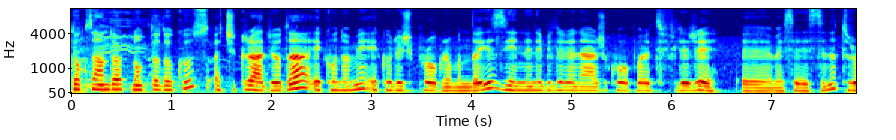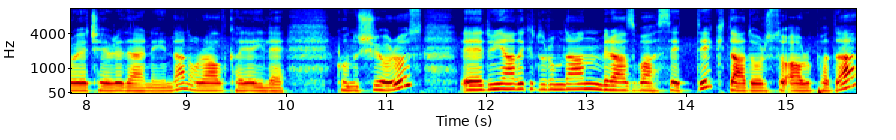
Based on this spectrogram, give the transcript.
94.9 Açık Radyo'da Ekonomi Ekoloji programındayız. Yenilenebilir Enerji Kooperatifleri e, meselesini Troya Çevre Derneği'nden Oral Kaya ile konuşuyoruz. E, dünyadaki durumdan biraz bahsettik. Daha doğrusu Avrupa'da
